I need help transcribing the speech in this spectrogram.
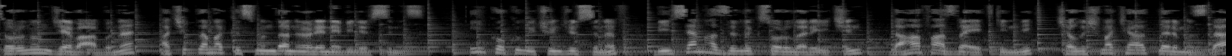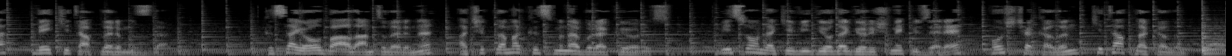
Sorunun cevabını, açıklama kısmından öğrenebilirsiniz. İlkokul 3. sınıf, bilsem hazırlık soruları için, daha fazla etkinlik, çalışma kağıtlarımızda ve kitaplarımızda. Kısa yol bağlantılarını, açıklama kısmına bırakıyoruz. Bir sonraki videoda görüşmek üzere, hoşça kalın, kitapla kalın.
